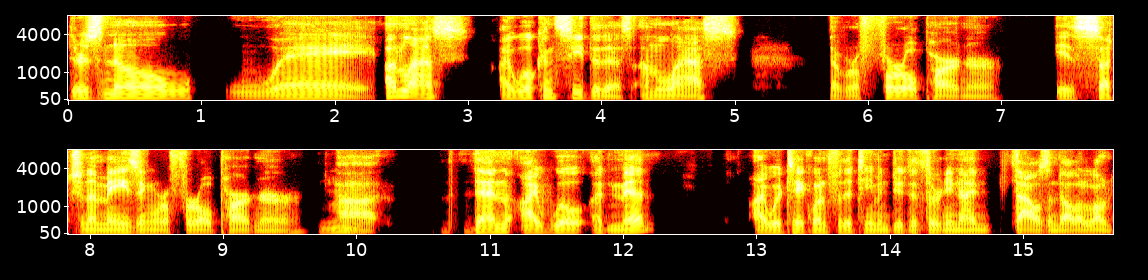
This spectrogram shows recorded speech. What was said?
there's no way, unless I will concede to this, unless the referral partner is such an amazing referral partner, Mm. uh, then I will admit I would take one for the team and do the $39,000 loan.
